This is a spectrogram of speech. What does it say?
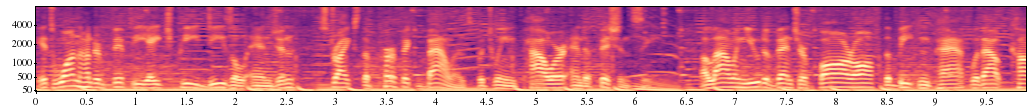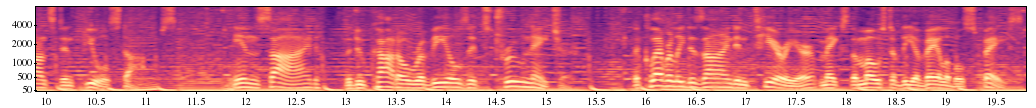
Its 150 HP diesel engine strikes the perfect balance between power and efficiency, allowing you to venture far off the beaten path without constant fuel stops. Inside, the Ducato reveals its true nature. The cleverly designed interior makes the most of the available space,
